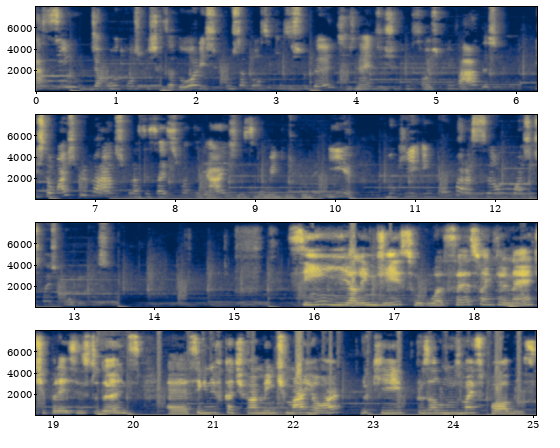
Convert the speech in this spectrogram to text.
Assim, de acordo com os pesquisadores, constatou-se que os estudantes né, de instituições privadas estão mais preparados para acessar esses materiais nesse momento de pandemia do que em comparação com as gestões públicas. Sim, e além disso, o acesso à internet para esses estudantes é significativamente maior do que para os alunos mais pobres.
